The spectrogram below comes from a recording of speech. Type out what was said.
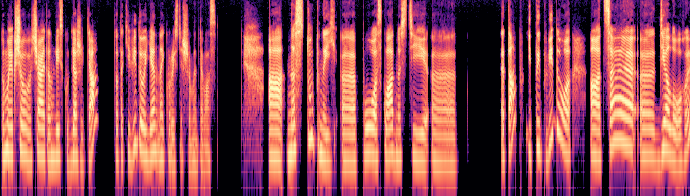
Тому якщо ви вивчаєте англійську для життя, то такі відео є найкориснішими для вас. А наступний, е, по складності, е, етап і тип відео, це, е, діалоги,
